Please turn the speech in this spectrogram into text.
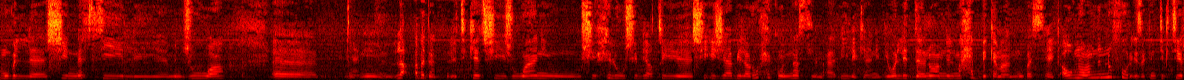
مو بالشيء النفسي اللي من جوا. آه، يعني لا ابدا. الإتيكيت شيء جواني وشيء حلو وشيء بيعطي شيء إيجابي لروحك والناس اللي مقابلك يعني بيولد نوع من المحبة كمان مو بس هيك أو نوع من النفور إذا كنت كثير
